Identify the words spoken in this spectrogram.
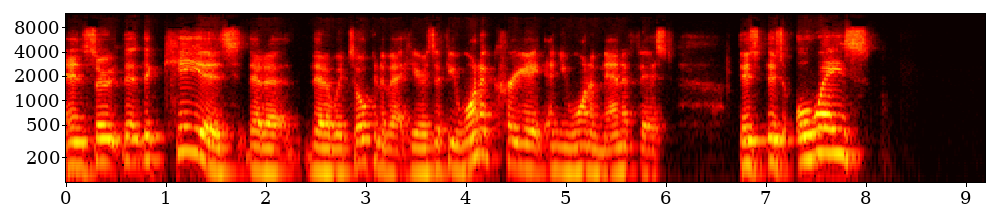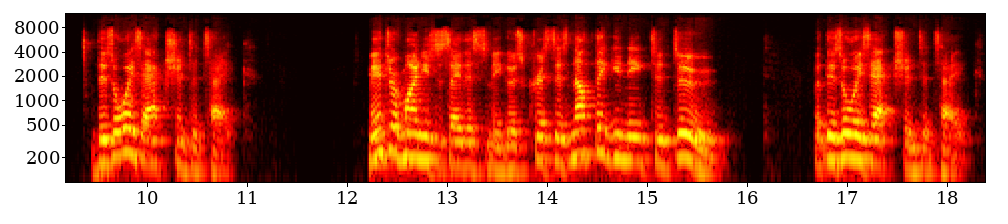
And so the, the key is that, uh, that we're talking about here is if you want to create and you want to manifest, there's, there's always there's always action to take mentor of mine used to say this to me, goes, Chris, there's nothing you need to do, but there's always action to take.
